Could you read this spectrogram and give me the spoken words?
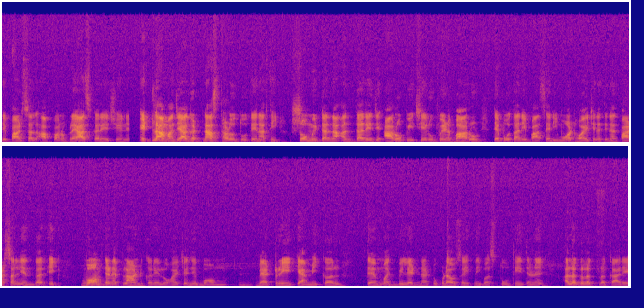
તે પાર્સલ આપવાનો પ્રયાસ કરે છે અને એટલામાં જે આ ઘટના સ્થળ હતું તેનાથી સો મીટરના અંતરે જે આરોપી છે રૂપેણ બારોટ તે પોતાની પાસે રિમોટ હોય છે અને તેના પાર્સલની અંદર એક બોમ્બ તેણે પ્લાન્ટ કરેલો હોય છે. જે બોમ્બ, બેટરી, કેમિકલ તેમજ બિલેટના ટુકડાઓ સહિતની વસ્તુથી તેણે અલગ અલગ પ્રકારે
